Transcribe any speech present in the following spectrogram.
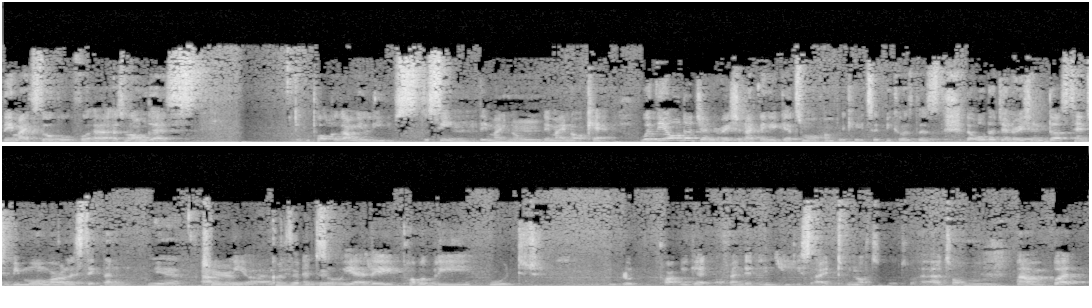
they might still vote for her as long as Paul Kagame leaves the scene. They might not. They might not care. With the older generation, I think it gets more complicated because there's the older generation does tend to be more moralistic than Yeah. um, True. we are. Conservative. And so yeah, they probably would would probably get offended and decide not to go to her at all. Um, but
